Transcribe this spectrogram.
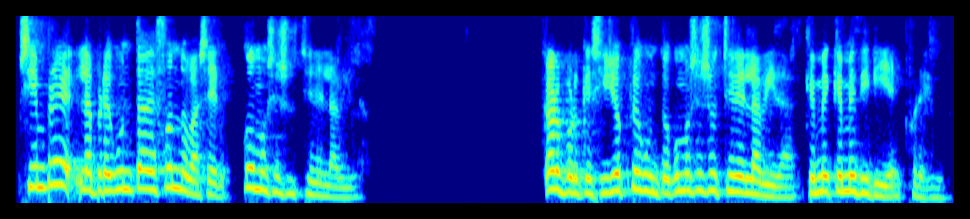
siempre la pregunta de fondo va a ser, ¿cómo se sostiene la vida? Claro, porque si yo os pregunto, ¿cómo se sostiene la vida? ¿Qué me, qué me diríais, por ejemplo?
